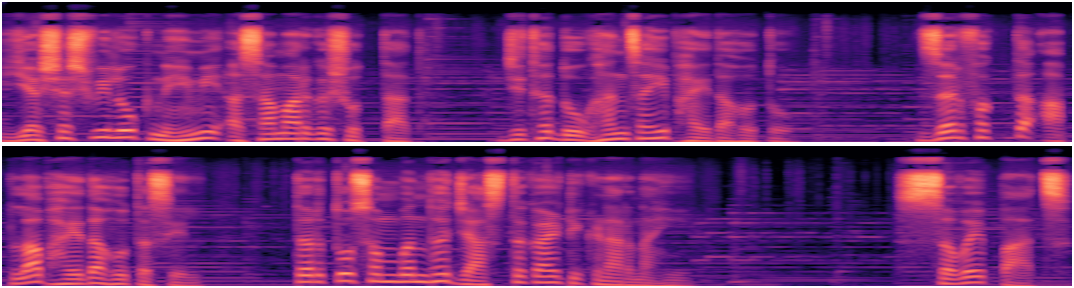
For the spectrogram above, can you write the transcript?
यशस्वी लोक नेहमी असा मार्ग शोधतात जिथं दोघांचाही फायदा होतो. जर फक्त आपला फायदा होत असेल तर तो संबंध जास्त काळ टिकणार नाही. सवय पाच.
